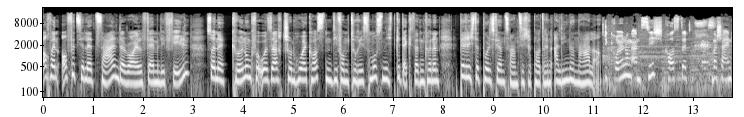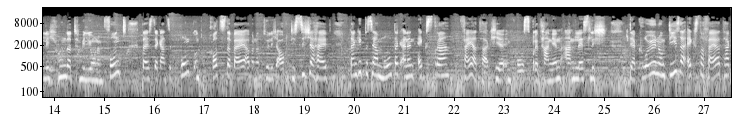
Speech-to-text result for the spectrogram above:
Auch wenn offizielle Zahlen der Royal Family fehlen, so eine Krönung verursacht schon hohe Kosten, die vom Tourismus nicht gedeckt werden können, berichtet Puls 24 Reporterin Alina Nahler. Die Krönung an sich kostet wahrscheinlich 100 Millionen Pfund. Da ist der ganze Prunk und Protz dabei, aber natürlich auch die Sicherheit. Dann gibt es ja am Montag einen extra Feiertag hier in Großbritannien anlässlich der Krönung. Dieser extra Feiertag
